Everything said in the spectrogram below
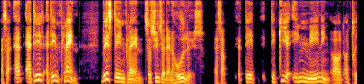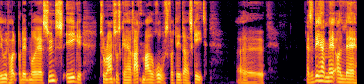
Altså, er, er, det, er det en plan? Hvis det er en plan, så synes jeg, at den er hovedløs. Altså, det, det giver ingen mening at, at drive et hold på den måde. Jeg synes ikke, Toronto skal have ret meget ros for det, der er sket. Øh, altså det her med at lade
